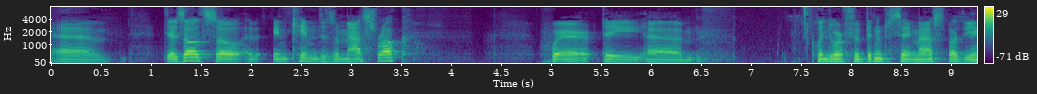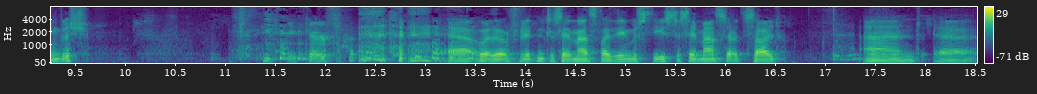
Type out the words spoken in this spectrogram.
um, there's also uh, in Keem. There's a mass rock where they, um, when they were forbidden to say mass by the English. Be careful. uh, well, they were forbidden to say mass by the English. They used to say mass outside, and uh,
